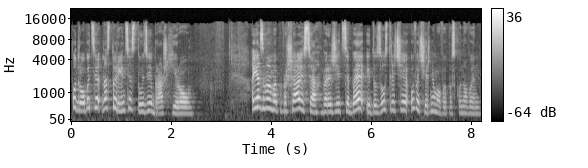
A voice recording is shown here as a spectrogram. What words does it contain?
Подробиці на сторінці студії Brush Hero. А я з вами попрощаюся. Бережіть себе і до зустрічі у вечірньому випуску новин.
